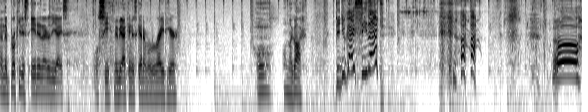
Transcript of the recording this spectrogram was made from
and the brookie just ate it under the ice. We'll see. Maybe I can just get him right here. Oh, oh my gosh. Did you guys see that? oh,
